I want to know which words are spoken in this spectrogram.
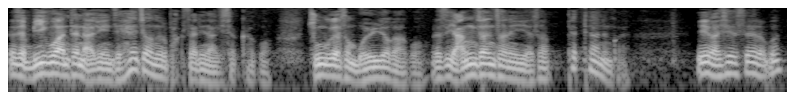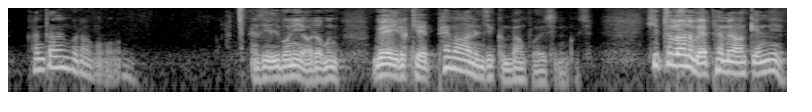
그래서 미국한테 나중에 이제 해전으로 박살이 나기 시작하고 중국에서 몰려가고 그래서 양전선에 의해서 패퇴하는 거야. 이해 가시겠어요, 여러분? 간단한 거라고. 그래서 일본이 여러분 왜 이렇게 패망하는지 금방 보여지는 거죠. 히틀러는 왜 패망했겠니?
